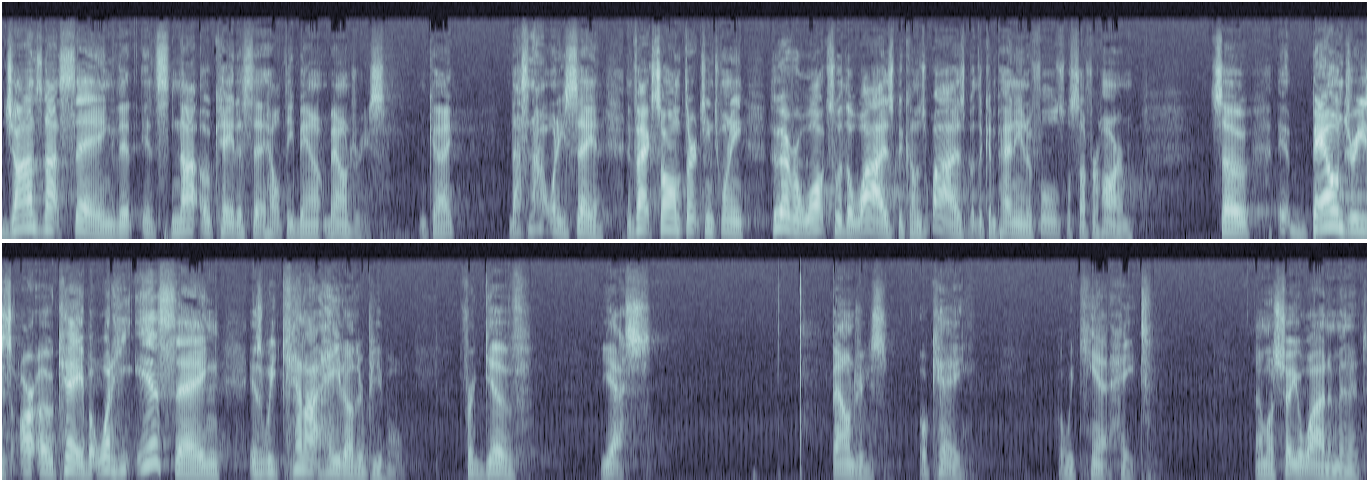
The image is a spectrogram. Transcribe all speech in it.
John's not saying that it's not okay to set healthy boundaries okay? That's not what he's saying. In fact, Psalm 13 20, whoever walks with the wise becomes wise, but the companion of fools will suffer harm. So boundaries are okay, but what he is saying is we cannot hate other people. Forgive, yes. Boundaries, okay, but we can't hate. I'm going to show you why in a minute.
